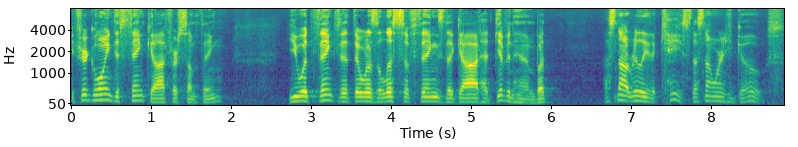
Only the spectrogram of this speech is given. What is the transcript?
if you're going to thank God for something, you would think that there was a list of things that God had given him, but that's not really the case. That's not where he goes.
